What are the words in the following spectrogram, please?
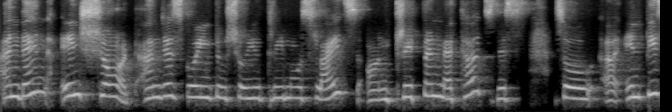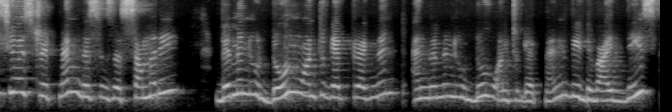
And then in short, I'm just going to show you three more slides on treatment methods. This So uh, in PCOS treatment, this is a summary women who don't want to get pregnant and women who do want to get pregnant. We divide these.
